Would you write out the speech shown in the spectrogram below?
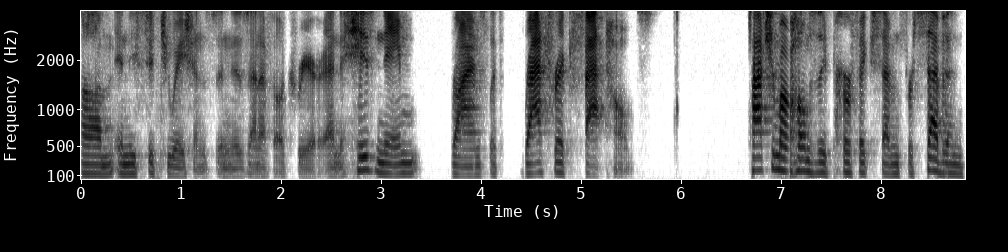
Um, in these situations in his NFL career, and his name rhymes with Ratrick Fat Holmes. Patrick Mahomes is a perfect seven for seven.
